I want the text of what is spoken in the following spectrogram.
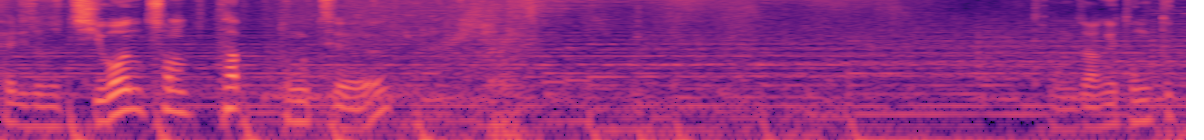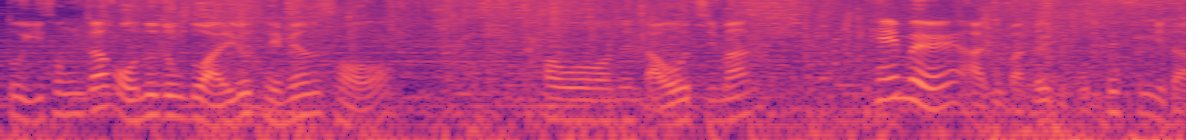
페리 선수 지원 첨탑 동특. 정장의 동특도 이성장 어느 정도 완료되면서 파워는 나오지만 템을 아직 만들지 못했습니다.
